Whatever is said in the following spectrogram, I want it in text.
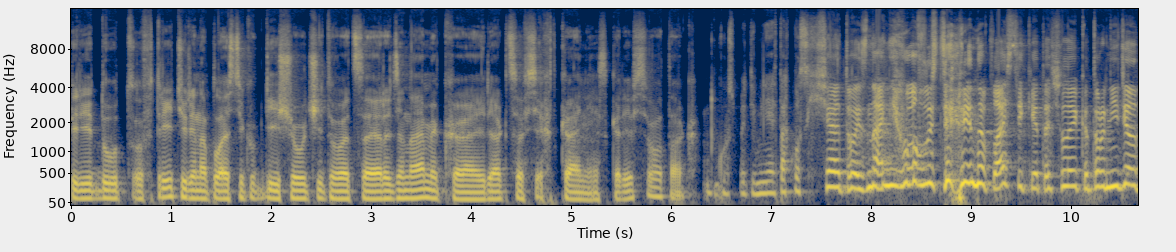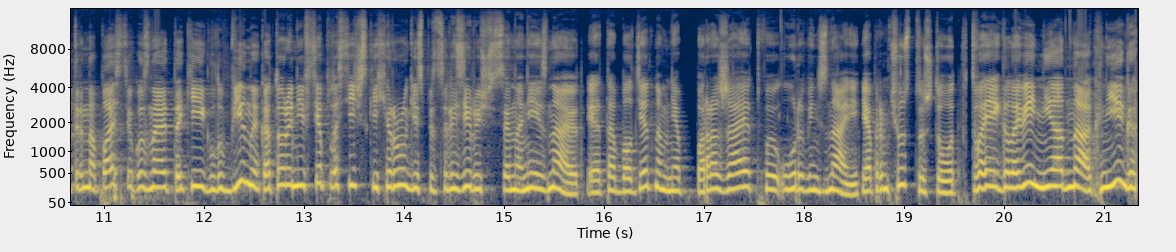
перейдут в третью ринопластику, где еще учитывается аэродинамика и реакция всех тканей. Скорее всего, так. Господи, меня так восхищают твои знания в области ринопластики. Это человек, который не делает ринопластику, знает такие глубины, которые не все пластические хирурги, специализирующиеся на ней, знают. И это обалденно меня поражает твой уровень знаний. Я прям чувствую, что вот в твоей голове не одна книга,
